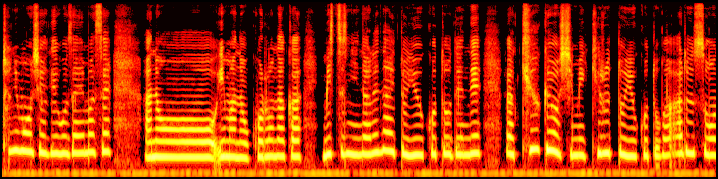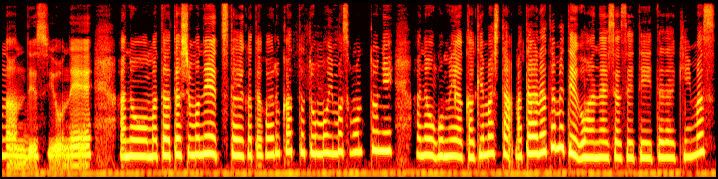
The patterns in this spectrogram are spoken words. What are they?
当に申し訳ございません。あのー、今のコロナ禍密になれないということでね、急遽締め切るということがあるそうなんですよね。あのー、また私もね、伝え方が悪かったと思います。本当に、あの、ご迷惑かけました。また改めてご案内させていただきます。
